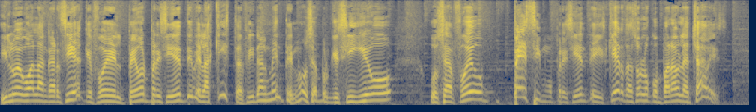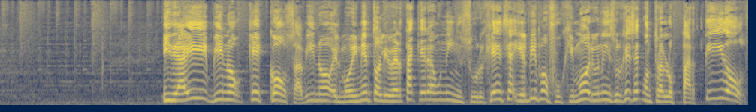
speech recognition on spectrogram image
Y luego Alan García, que fue el peor presidente velasquista, finalmente, ¿no? O sea, porque siguió, o sea, fue un pésimo presidente de izquierda, solo comparable a Chávez. Y de ahí vino qué cosa, vino el movimiento Libertad, que era una insurgencia, y el mismo Fujimori, una insurgencia contra los partidos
